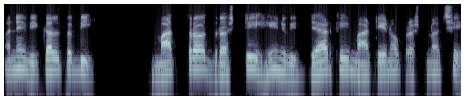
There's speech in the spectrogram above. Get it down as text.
અને વિકલ્પ બી માત્ર દ્રષ્ટિહીન વિદ્યાર્થી માટેનો પ્રશ્ન છે.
